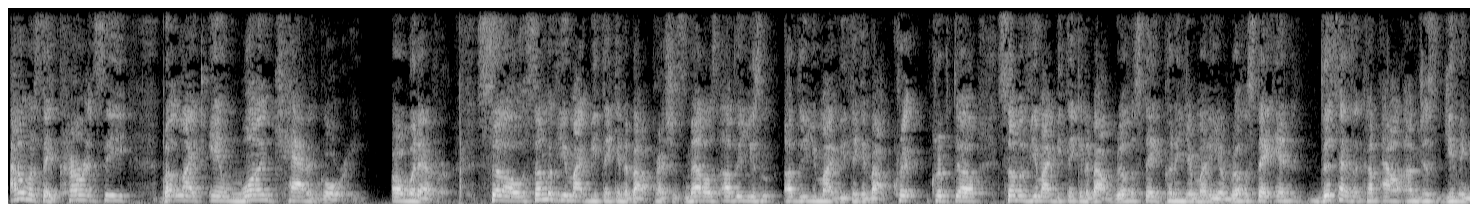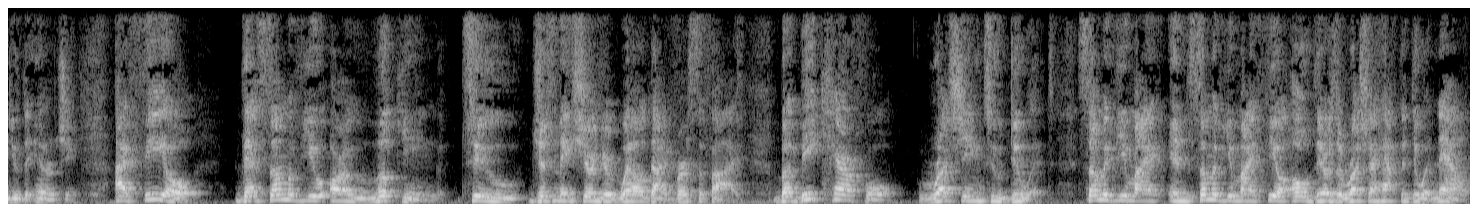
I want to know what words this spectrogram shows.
I don't want to say currency, but like in one category or whatever. So some of you might be thinking about precious metals. Other you, other you might be thinking about crypto. Some of you might be thinking about real estate, putting your money in real estate. And this hasn't come out. I'm just giving you the energy. I feel that some of you are looking to just make sure you're well diversified, but be careful rushing to do it. Some of you might, and some of you might feel, oh, there's a rush. I have to do it now.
